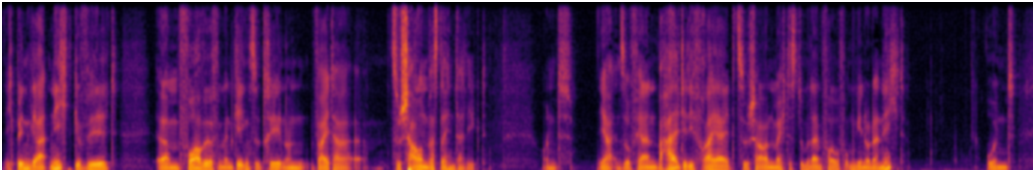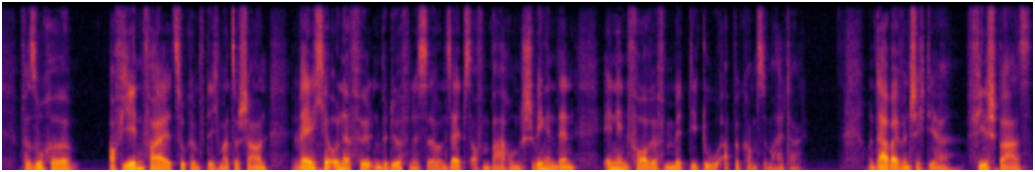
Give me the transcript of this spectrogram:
Ich bin gerade nicht gewillt, ähm, Vorwürfen entgegenzutreten und weiter äh, zu schauen, was dahinter liegt. Und ja, insofern behalte die Freiheit zu schauen, möchtest du mit einem Vorwurf umgehen oder nicht. Und versuche auf jeden Fall zukünftig mal zu schauen, welche unerfüllten Bedürfnisse und Selbstoffenbarungen schwingen denn in den Vorwürfen mit, die du abbekommst im Alltag. Und dabei wünsche ich dir viel Spaß.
